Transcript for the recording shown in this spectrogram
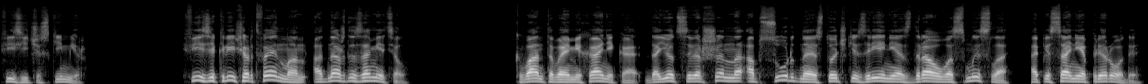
физический мир. Физик Ричард Фейнман однажды заметил, Квантовая механика дает совершенно абсурдное с точки зрения здравого смысла описание природы,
